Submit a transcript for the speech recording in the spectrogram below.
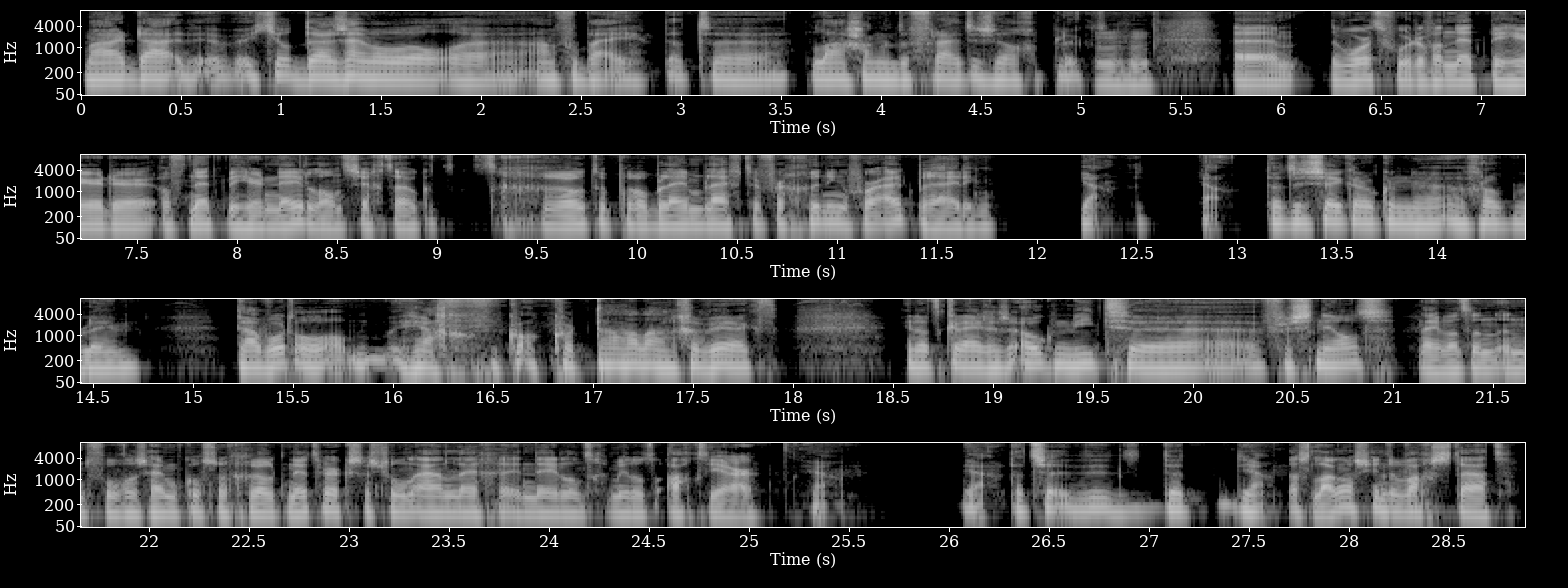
Maar daar, weet je, daar zijn we wel uh, aan voorbij. Dat uh, laaghangende fruit is wel geplukt. Mm -hmm. um, de woordvoerder van Netbeheerder of Netbeheer Nederland zegt ook: het, het grote probleem blijft de vergunning voor uitbreiding. Ja, ja dat is zeker ook een, een groot probleem. Daar wordt al ja, kwartalen aan gewerkt. En dat krijgen ze ook niet uh, versneld. Nee, want een, een, volgens hem kost een groot netwerkstation aanleggen in Nederland gemiddeld acht jaar. Ja, ja, dat, dat, ja. dat is lang als je in de wacht staat.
